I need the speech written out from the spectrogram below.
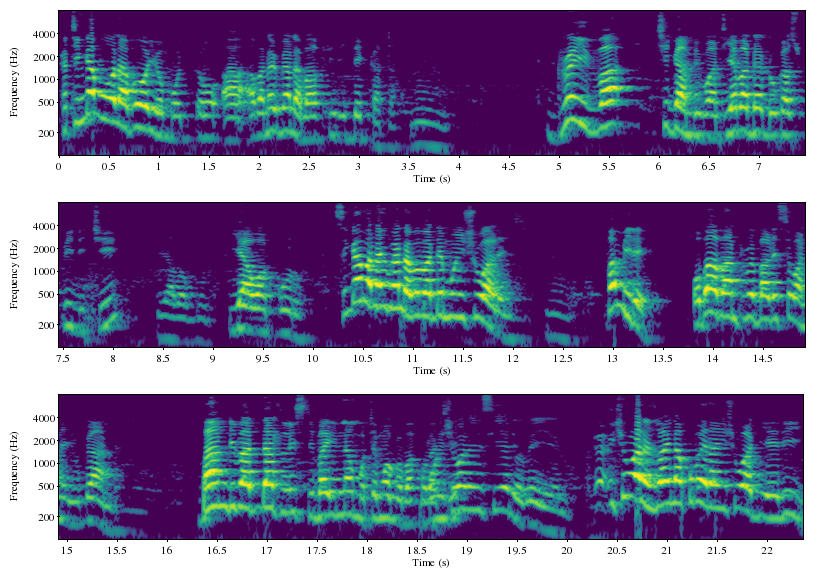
Kati nga bwolaba oyo mu- o- a- abanayuganda bafiiridde ekkata driver kigambibwa nti yabadde adduka supiidi ki? Yawaggulu ya waggulu. Singa abanayuganda babadde mu insurance famire oba abantu be balese wano e uganda bandibadde at least balina mutemwa gwe bakola ki? insurance yeri oba eyeno? Insurance balina kubeera insured eri.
